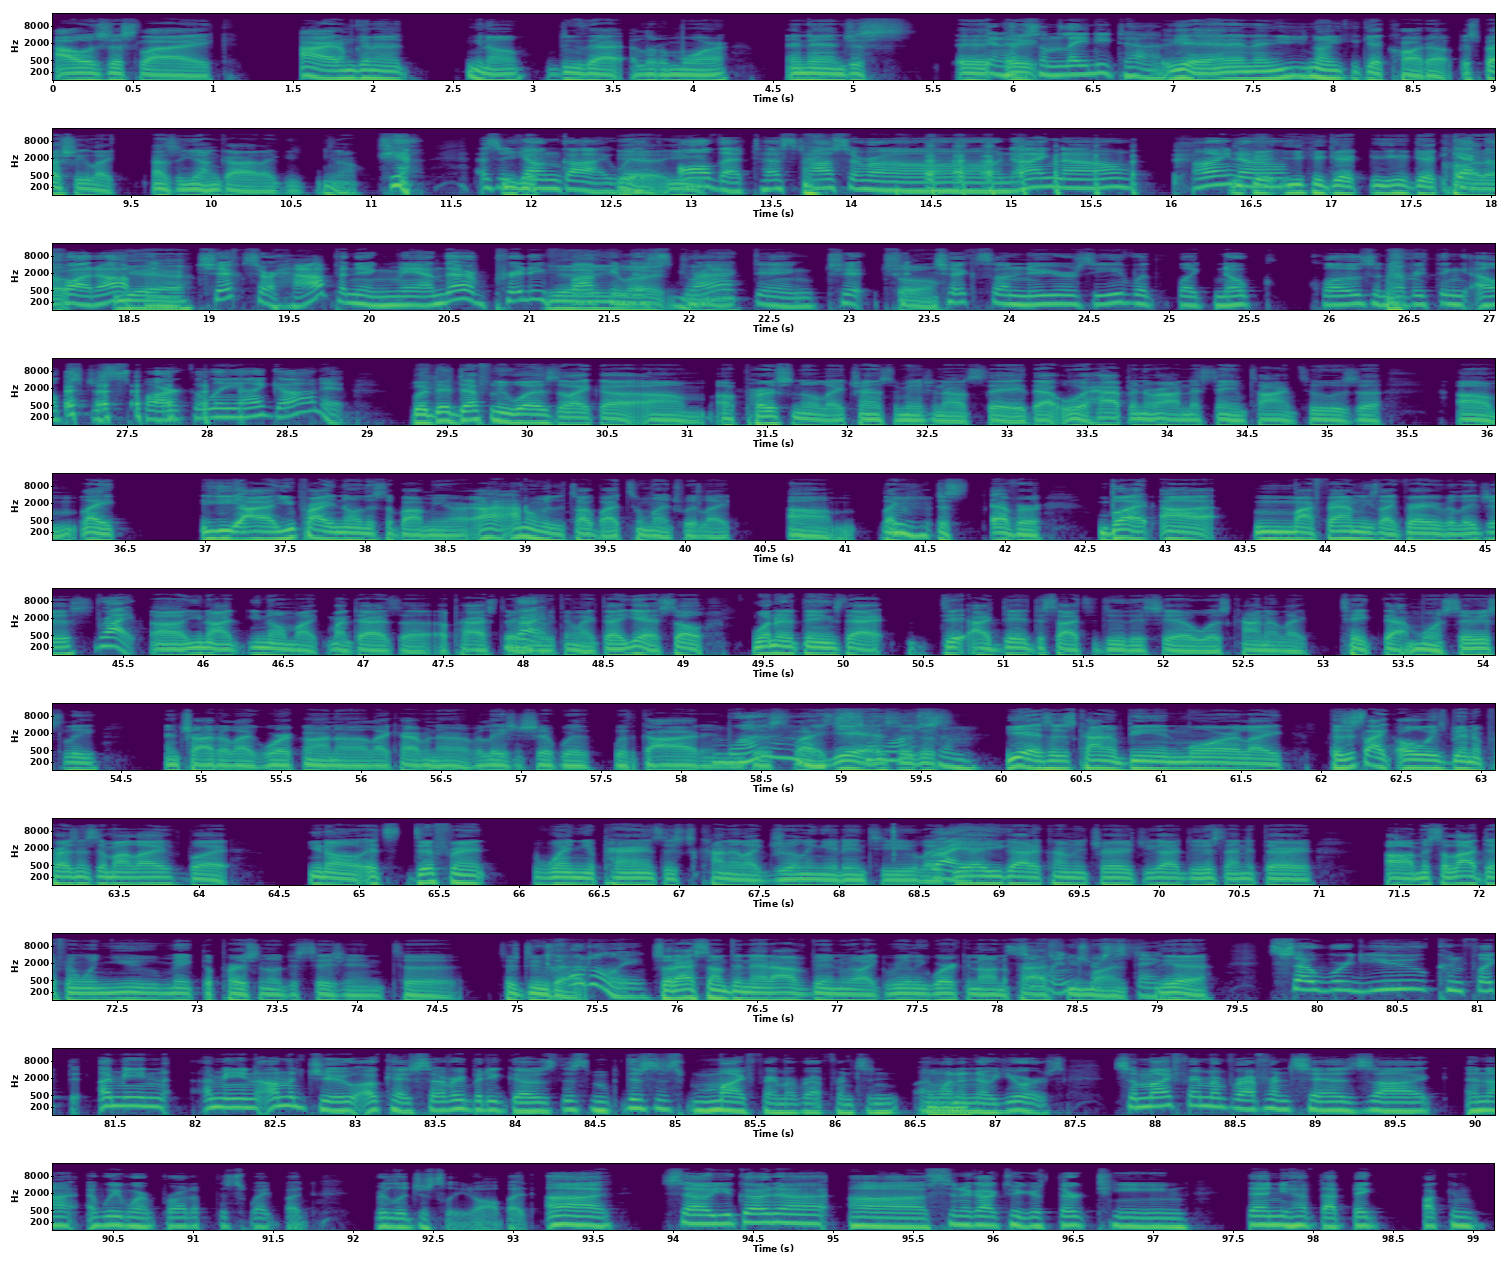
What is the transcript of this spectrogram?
I was just like, all right, I'm going to, you know, do that a little more. And then just, You're it, gonna have it- some lady time. yeah. And then, you know, you could get caught up, especially like as a young guy, like, you, you know, Yeah, as a You get- young guy with yeah, you- all that testosterone. I know. I you know. could, you could get, you could get caught get up. caught up Yeah. and chicks are happening, man. They're pretty Yeah, fucking like, you know. distracting. Chi- chi- So- chicks on New Year's Eve with like no clothes and everything else just sparkly. I got it. But there definitely was like a um a personal like transformation I would say that would happen around the same time too. Is a um like you uh, you probably know this about me or I, I don't really talk about it too much with like um like Mhm. just ever. But uh my family's like very religious. Right. Uh you know I you know my my dad's a, a pastor Right. and everything like that. Yeah. So one of the things that did, I did decide to do this year was kind of like take that more seriously and try to like work on uh like having a relationship with with God and Wow. just like yeah so, so just awesome. yeah, so just kind of being more like because it's like always been a presence in my life, but you know, it's different when your parents is kind of like drilling it into you, like, Right. yeah, you got to come to church, you got to do this and the third. Um, it's a lot different when you make the personal decision to to do that. Totally. So that's something that I've been like really working on the So past few months. Yeah, So were you conflicted? I mean, I mean, I'm a Jew. Okay, so everybody goes. This this is my frame of reference, and I want to know yours. So my frame of reference is, uh, and I we weren't brought up this way, but religiously at all. But uh, so you go to uh synagogue till you're 13, then you have that big fucking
